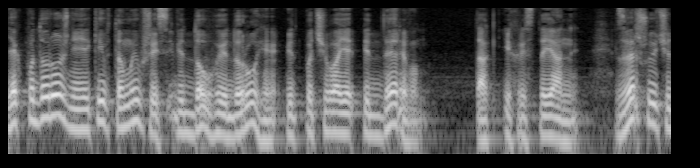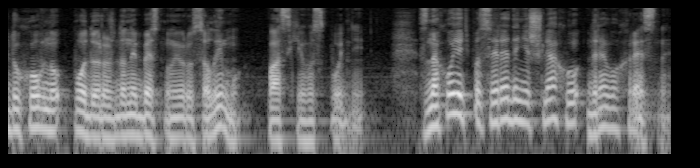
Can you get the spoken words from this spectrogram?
Як подорожній, який, втомившись від довгої дороги, відпочиває під деревом, так і християни, звершуючи духовну подорож до небесного Єрусалиму, Пасхи Господній, знаходять посередині шляху древо хресне,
